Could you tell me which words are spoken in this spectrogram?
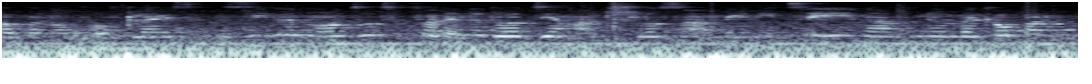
Hauptbahnhof auf Gleis 7. Unsere Zugfahrt endet dort. Sie haben Anschluss an den IC nach Nürnberg Hauptbahnhof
